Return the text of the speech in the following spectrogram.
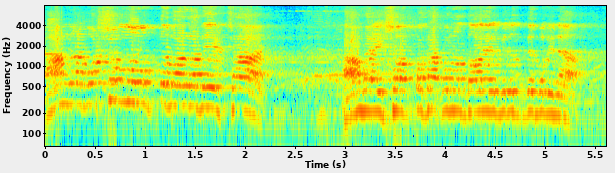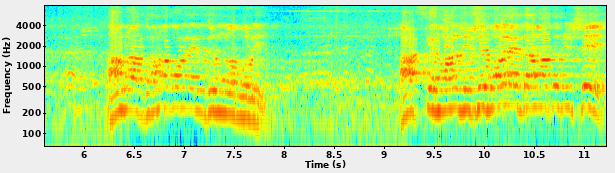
আমরা বৈষম্য মুক্ত বাংলাদেশ চাই। আমরা এই সব কথা কোনো দলের বিরুদ্ধে বলি না। আমরা জনগণের জন্য বলি। আজকে মানুষ এসে বলে, জামাতে বিষে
